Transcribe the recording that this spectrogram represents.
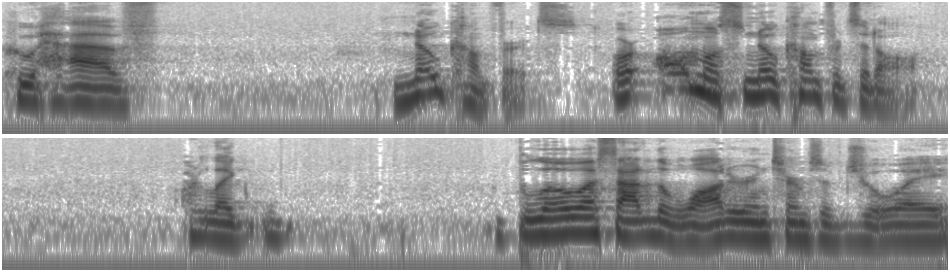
who have no comforts or almost no comforts at all or like blow us out of the water in terms of joy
